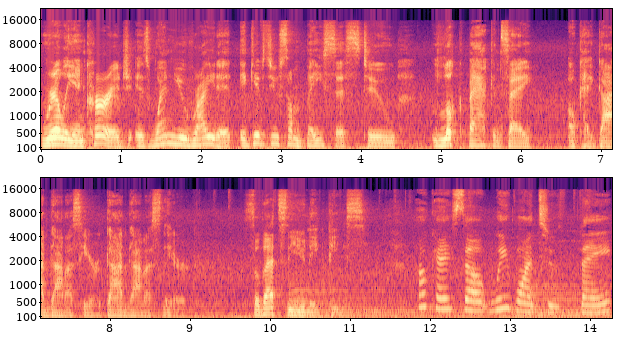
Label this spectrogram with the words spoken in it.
really encourage is when you write it, it gives you some basis to look back and say, okay, God got us here, God got us there. So that's the unique piece. Okay, so we want to thank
